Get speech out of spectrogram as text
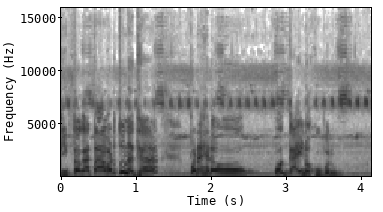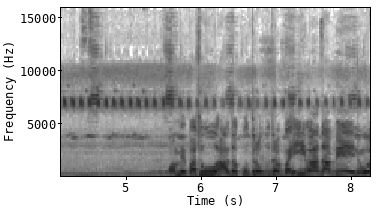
ગીત તો ગાતા આવડતું નથી પણ હેડો કોઈ ગાઈ નખું પડું. અમે પાછું હાલ તો કૂતરો કૂતરો ભાઈ વાત આપે ને હો.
